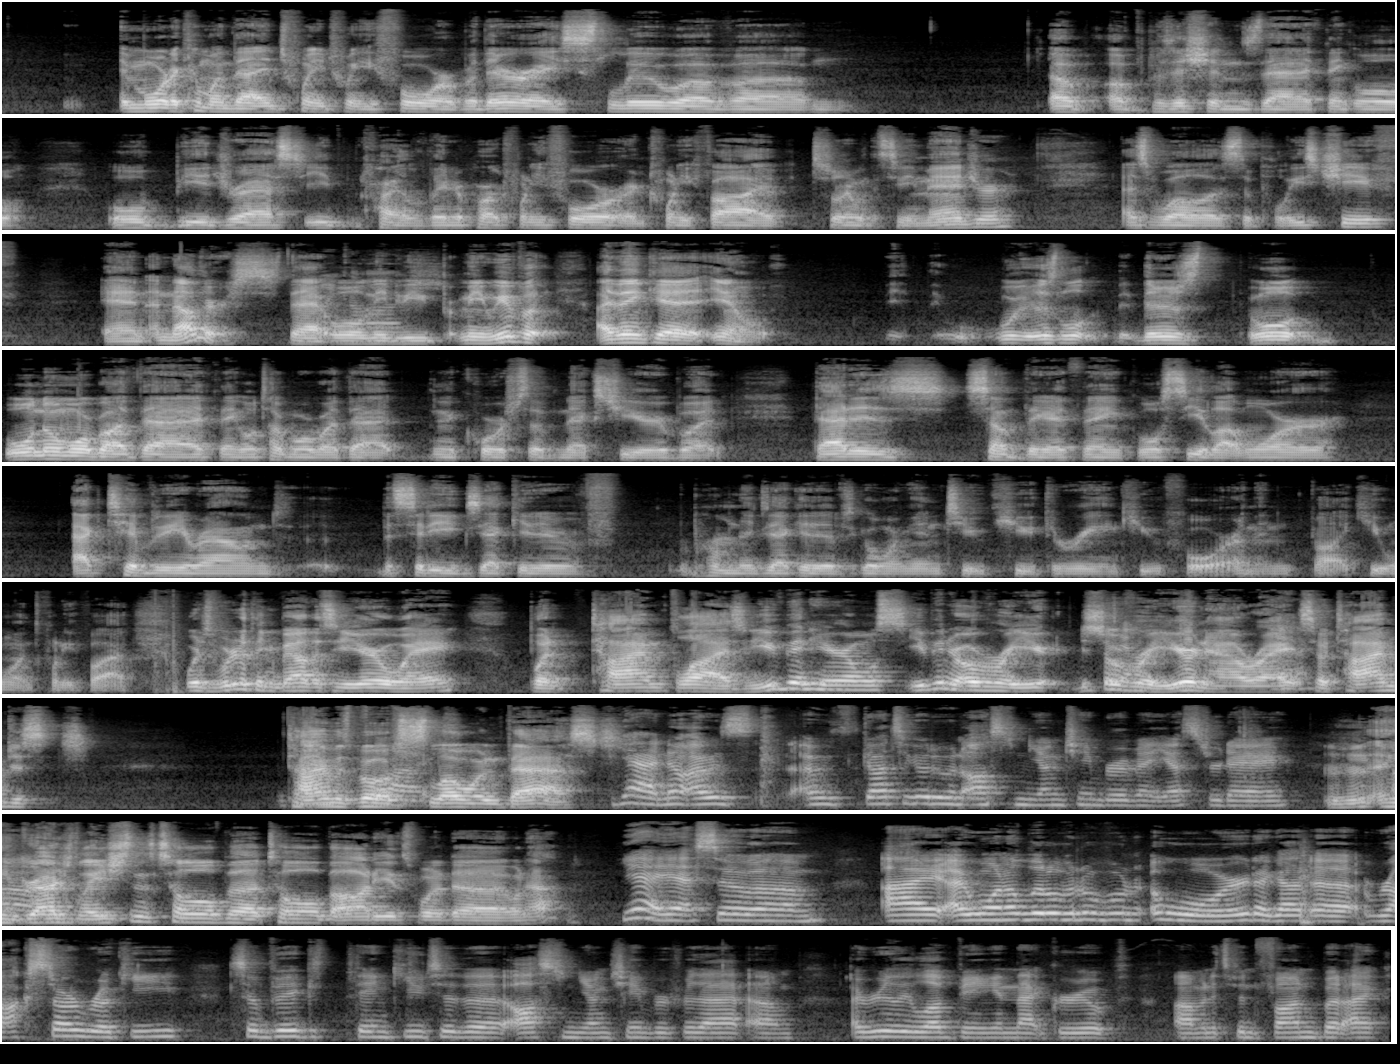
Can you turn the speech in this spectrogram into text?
and more to come on that in 2024. But there are a slew of um, of, of positions that I think will will be addressed either probably later part 24 or in 25, starting with the city manager, as well as the police chief and, and others that Oh will need to be. I mean, we have a. I think uh, you know, there's there's we'll we'll know more about that. I think we'll talk more about that in the course of next year. But that is something I think we'll see a lot more activity around the city executive, permanent executives going into Q3 and Q4, and then probably Q1 25. Which is weird to think about this a year away, but time flies. And you've been here almost, you've been here over a year, just over a year now, right? Yeah. So time just, time is both slow and fast. Yeah, no, I was I was got to go to an Austin Young Chamber event yesterday. hmm And Um, congratulations, tell the tell the audience what uh, what happened. Yeah, yeah. So um, I I won a little bit of an award. I got a Rockstar Rookie. So big thank you to the Austin Young Chamber for that. Um, I really love being in that group, um, and it's been fun. But I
